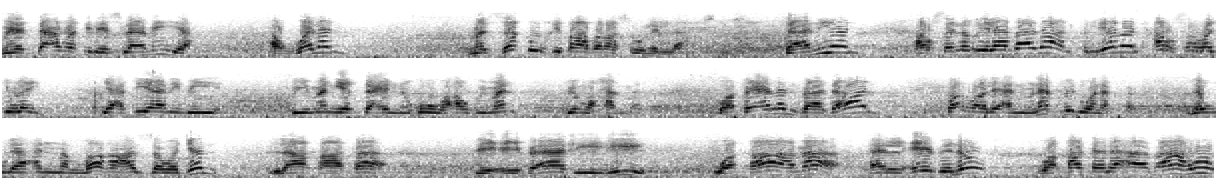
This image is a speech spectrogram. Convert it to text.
من الدعوة الإسلامية. أولا مزقوا خطاب رسول الله. ثانيا أرسلوا إلى بادان. في اليمن أرسل رجلين يأتيان بمن يدعي النبوة أو بمن؟ بمحمد. وفعلا بادان اضطر لأن ينفذ ونفذ. لولا أن الله عز وجل لا طاف بعباده وقام الإبن وقتل أباه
